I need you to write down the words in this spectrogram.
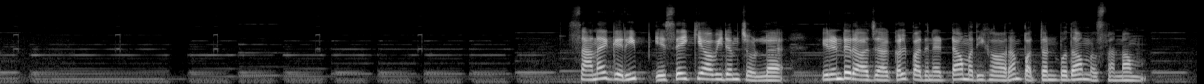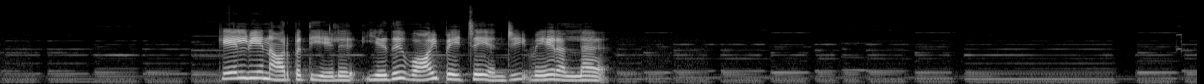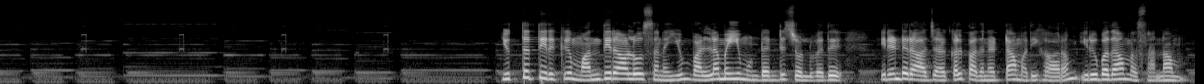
சனகரிப் எசேக்கியாவிடம் சொல்ல இரண்டு ராஜாக்கள் பதினெட்டாம் அதிகாரம் பத்தொன்பதாம் வசனம். கேள்வி நாற்பத்தி ஏழு எது வாய் பேச்சே அன்றி வேறல்ல? யுத்தத்திற்கு மந்திராலோசனையும் வல்லமையும் உண்டென்று சொல்வது இரண்டு ராஜாக்கள் பதினெட்டாம் அதிகாரம் இருபதாம் வசனம்.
